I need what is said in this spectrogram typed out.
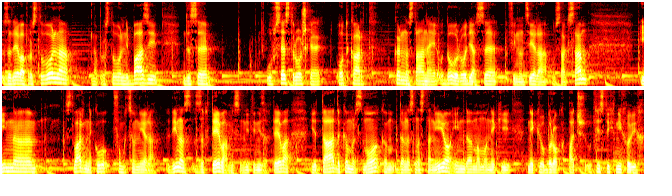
zadeva prostovoljna, na prostovoljni bazi, da se vse stroške od kart, kar nastane, od orodja, se financira vsak sam in uh, stvar neko funkcionira. Edina zahteva, mislim, niti ni zahteva, je ta, da kamor smo, kam, da nas nastanijo in da imamo neki, neki obrok pač v tistih njihovih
